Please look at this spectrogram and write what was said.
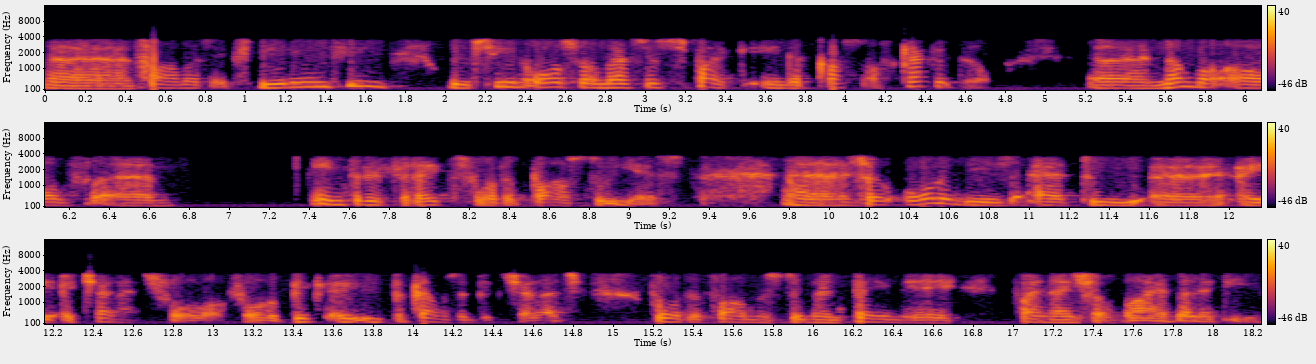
uh, farmers experiencing. We've seen also a massive spike in the cost of capital. A uh, number of um, interest rates for the past two years. Uh, so all of these add to uh, a, a challenge for, for big, it becomes a big challenge for the farmers to maintain their financial viability.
